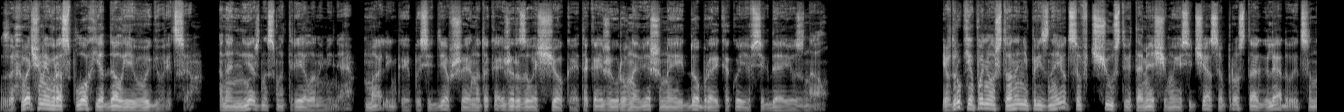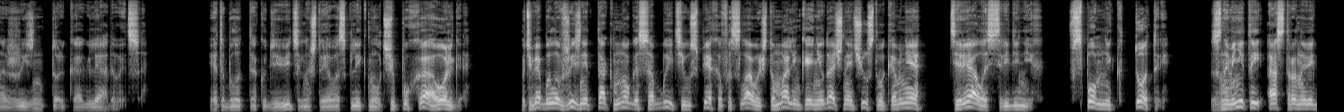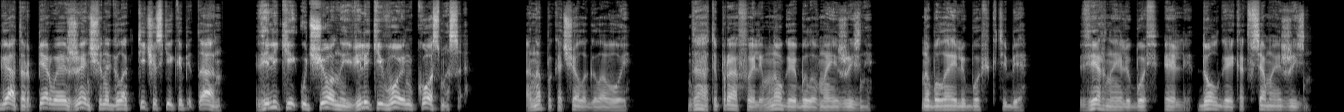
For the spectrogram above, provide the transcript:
Захваченный врасплох, я дал ей выговориться. Она нежно смотрела на меня, маленькая, посидевшая, но такая же розовощекая, такая же уравновешенная и добрая, какой я всегда ее знал. И вдруг я понял, что она не признается в чувстве, томящем ее сейчас, а просто оглядывается на жизнь, только оглядывается. И это было так удивительно, что я воскликнул «Чепуха, Ольга! У тебя было в жизни так много событий, успехов и славы, что маленькое неудачное чувство ко мне терялось среди них. Вспомни, кто ты. Знаменитый астронавигатор, первая женщина-галактический капитан, великий ученый, великий воин космоса. Она покачала головой. Да, ты прав, Элли, многое было в моей жизни. Но была и любовь к тебе. Верная любовь, Элли, долгая, как вся моя жизнь.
